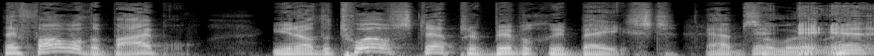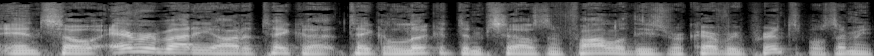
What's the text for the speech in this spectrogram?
they follow the Bible. You know, the 12 steps are biblically based. Absolutely. And, and, and, so everybody ought to take a, take a look at themselves and follow these recovery principles. I mean,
